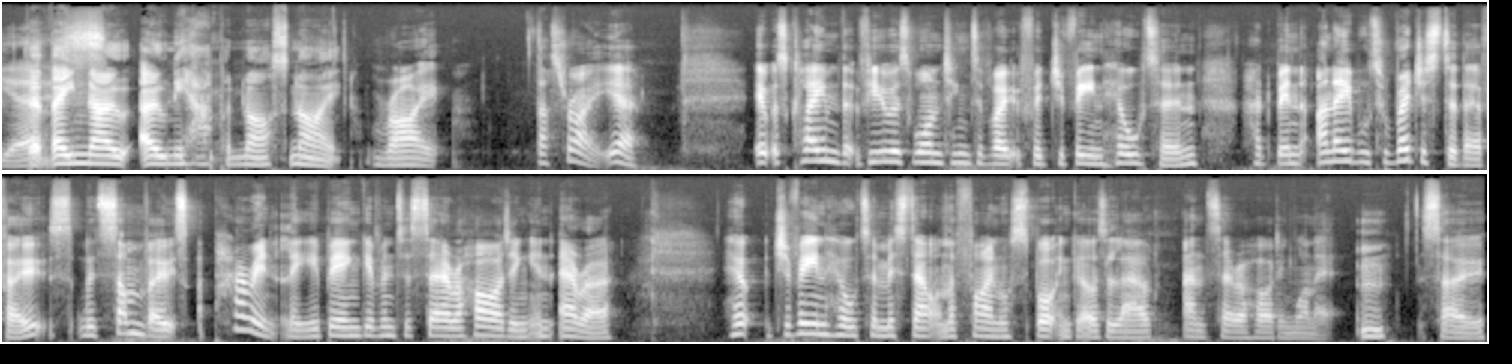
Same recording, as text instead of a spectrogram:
that they know only happened last night. Right. That's right, yeah. It was claimed that viewers wanting to vote for Javine Hylton had been unable to register their votes, with some votes apparently being given to Sarah Harding in error. Hil- Javine Hylton missed out on the final spot in Girls Aloud, and Sarah Harding won it. Mm. So,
